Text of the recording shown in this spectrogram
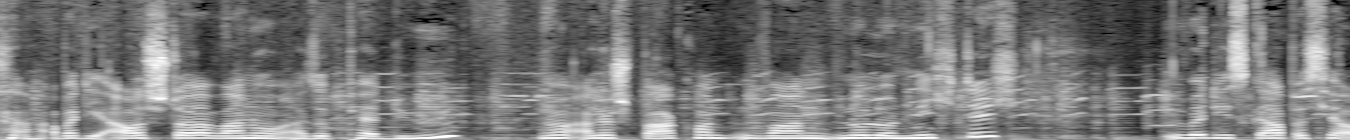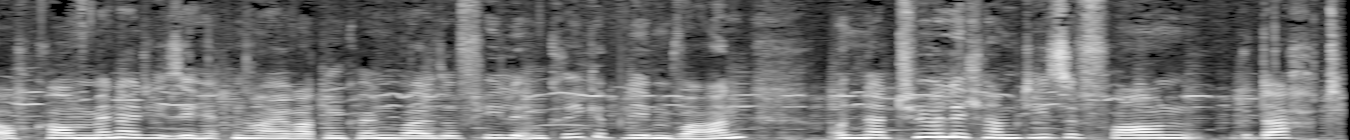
Aber die Aussteuer war nur also perdu. Ne, alle Sparkonten waren null und nichtig. Überdies gab es ja auch kaum Männer, die sie hätten heiraten können, weil so viele im Krieg geblieben waren. Und natürlich haben diese Frauen gedacht,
